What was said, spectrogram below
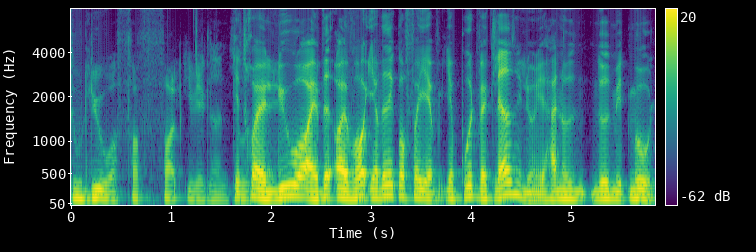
du lyver for folk i virkeligheden. Jeg Du, tror, jeg lyver, og jeg ved, og jeg, jeg ved ikke, hvorfor jeg, jeg burde være glad nu. Jeg har noget, noget mit mål,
